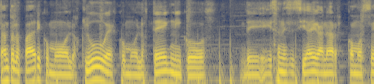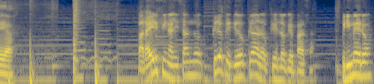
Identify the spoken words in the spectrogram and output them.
tanto los padres como los clubes, como los técnicos, de esa necesidad de ganar como sea. Para ir finalizando, creo que quedó claro qué es lo que pasa. Primero,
